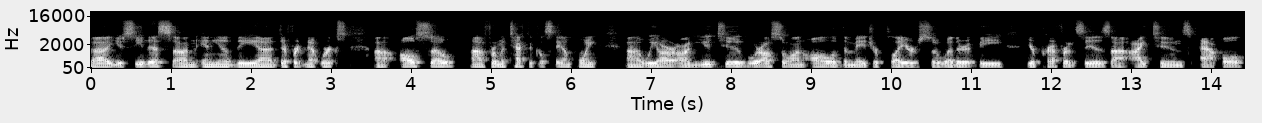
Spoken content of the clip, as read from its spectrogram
uh, you see this on any of the different networks. also, uh, from a technical standpoint. Uh, we are on YouTube. We're also on all of the major players. So whether it be your preference is uh, iTunes, Apple,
